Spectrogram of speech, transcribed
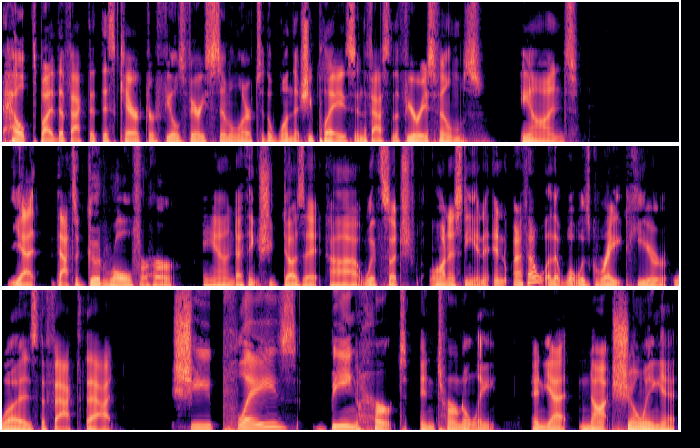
helped by the fact that this character feels very similar to the one that she plays in the Fast and the Furious films, and yet that's a good role for her and I think she does it uh, with such honesty. And and I thought that what was great here was the fact that she plays being hurt internally and yet not showing it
